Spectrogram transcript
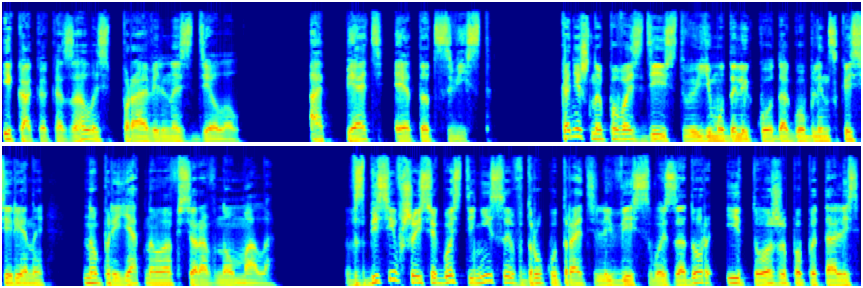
И, как оказалось, правильно сделал. Опять этот свист. Конечно, по воздействию ему далеко до гоблинской сирены, но приятного все равно мало. Взбесившиеся гости Нисы вдруг утратили весь свой задор и тоже попытались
